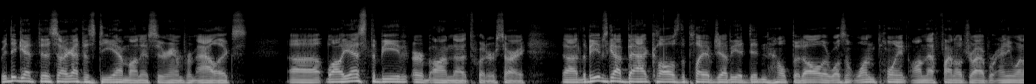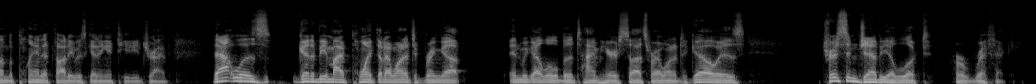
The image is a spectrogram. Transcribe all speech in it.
We did get this. I got this DM on Instagram from Alex. Uh, while yes, the Beavs or on uh, Twitter, sorry, uh, the Beavs got bad calls. The play of Gebbia didn't help at all. There wasn't one point on that final drive where anyone on the planet thought he was getting a TD drive. That was going to be my point that I wanted to bring up, and we got a little bit of time here, so that's where I wanted to go. Is Tristan Gebbia looked horrific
